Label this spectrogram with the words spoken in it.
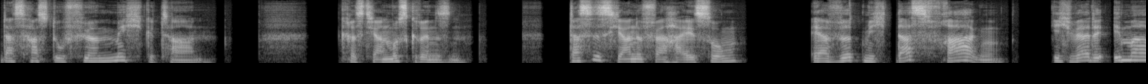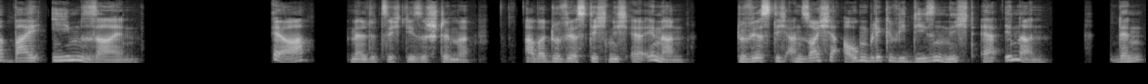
das hast du für mich getan. Christian muss grinsen. Das ist ja eine Verheißung. Er wird mich das fragen. Ich werde immer bei ihm sein. Ja, meldet sich diese Stimme, aber du wirst dich nicht erinnern. Du wirst dich an solche Augenblicke wie diesen nicht erinnern. Denn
